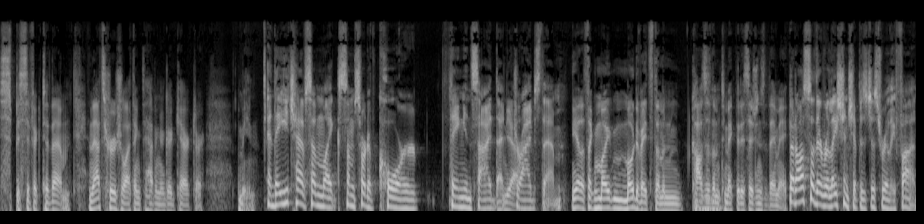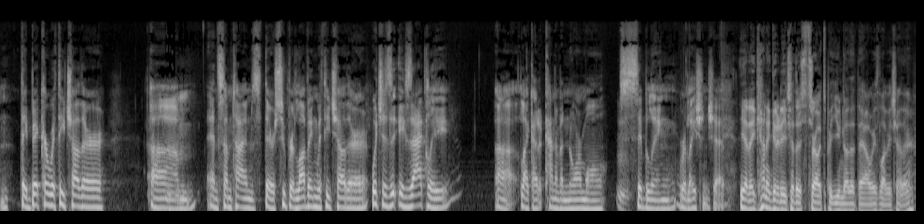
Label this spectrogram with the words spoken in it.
specific to them. And that's crucial, I think, to having a good character. I mean, And they each have some like some sort of core thing inside that Yeah. drives them. yeah, that's like mo- motivates them and causes them to make the decisions that they make. But also their relationship is just really fun. They bicker with each other. Um, and sometimes they're super loving with each other, which is exactly uh, like a kind of a normal sibling relationship. yeah, they kind of get at each other's throats, but you know that they always love each other.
